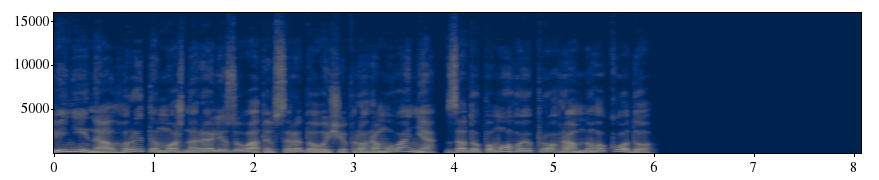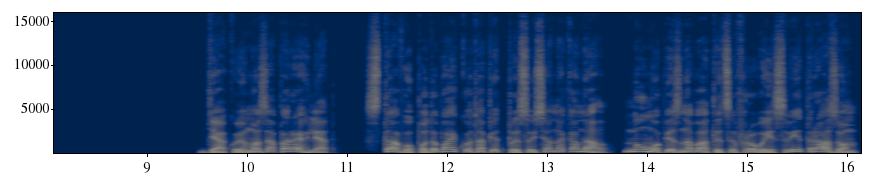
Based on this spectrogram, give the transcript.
Лінійний алгоритм можна реалізувати в середовищі програмування за допомогою програмного коду. Дякуємо за перегляд. Став уподобайку та підписуйся на канал. Нумо пізнавати цифровий світ разом.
